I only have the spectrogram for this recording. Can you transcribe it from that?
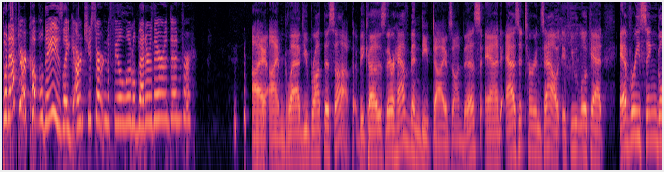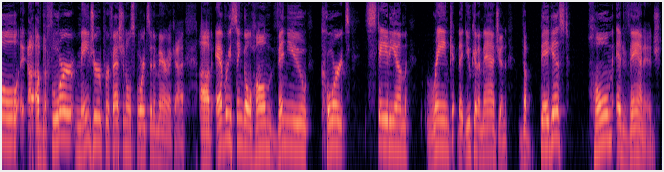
But after a couple days, like, aren't you starting to feel a little better there in Denver? I, I'm glad you brought this up because there have been deep dives on this. And as it turns out, if you look at every single uh, of the four major professional sports in America, of every single home venue, court, stadium, rink that you can imagine, the biggest home advantage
